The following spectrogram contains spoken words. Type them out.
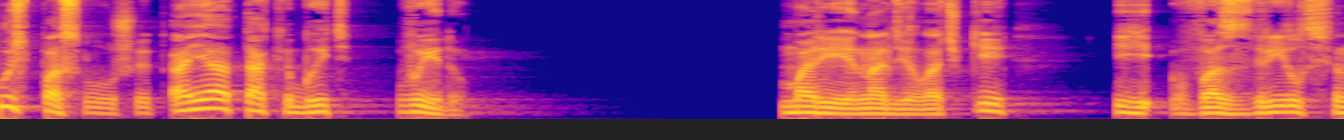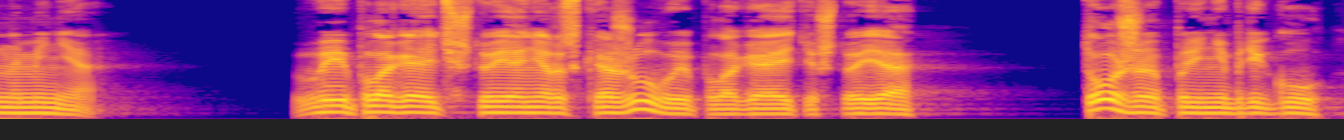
пусть послушает, а я, так и быть, выйду. Мария надел очки и воззрился на меня. Вы полагаете, что я не расскажу? Вы полагаете, что я тоже пренебрегу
